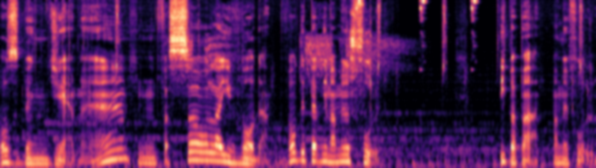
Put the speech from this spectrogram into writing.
pozbędziemy. Hmm, fasola i woda. Wody pewnie mamy już full. I papa, mamy full.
